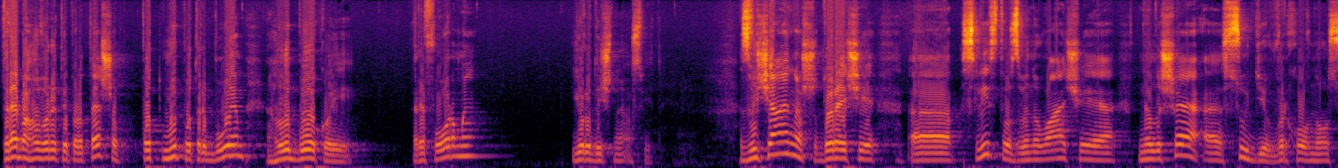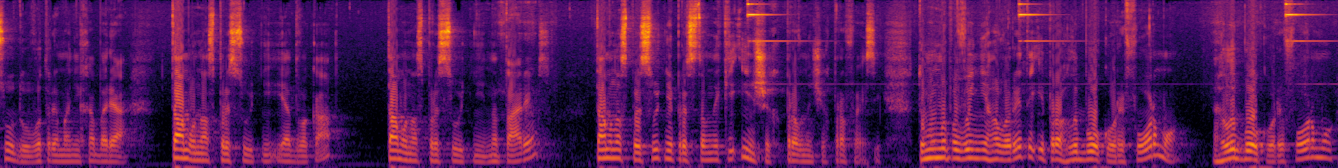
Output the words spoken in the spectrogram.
Треба говорити про те, що ми потребуємо глибокої реформи юридичної освіти. Звичайно ж, до речі, е, слідство звинувачує не лише е, суддів Верховного суду в отриманні хабаря. Там у нас присутній і адвокат, там у нас присутній нотаріус, там у нас присутні представники інших правничих професій. Тому ми повинні говорити і про глибоку реформу, глибоку реформу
